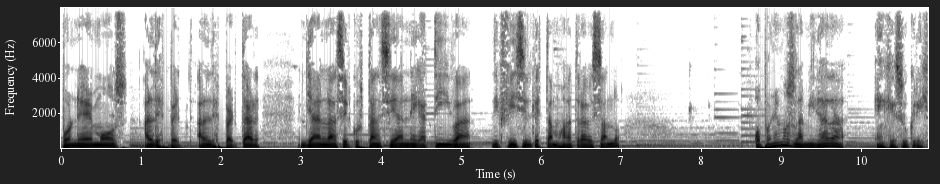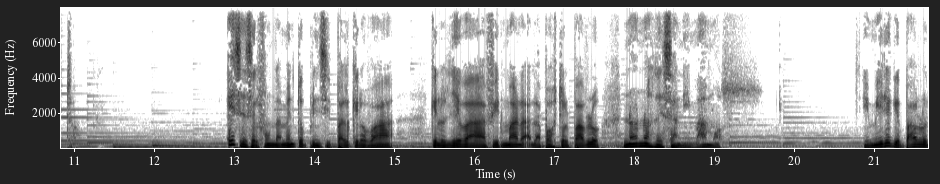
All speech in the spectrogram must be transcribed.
Ponemos al, al despertar ya en la circunstancia negativa, difícil que estamos atravesando, o ponemos la mirada en Jesucristo. Ese es el fundamento principal que lo va que lo lleva a afirmar al apóstol Pablo, no nos desanimamos. Y mire que Pablo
